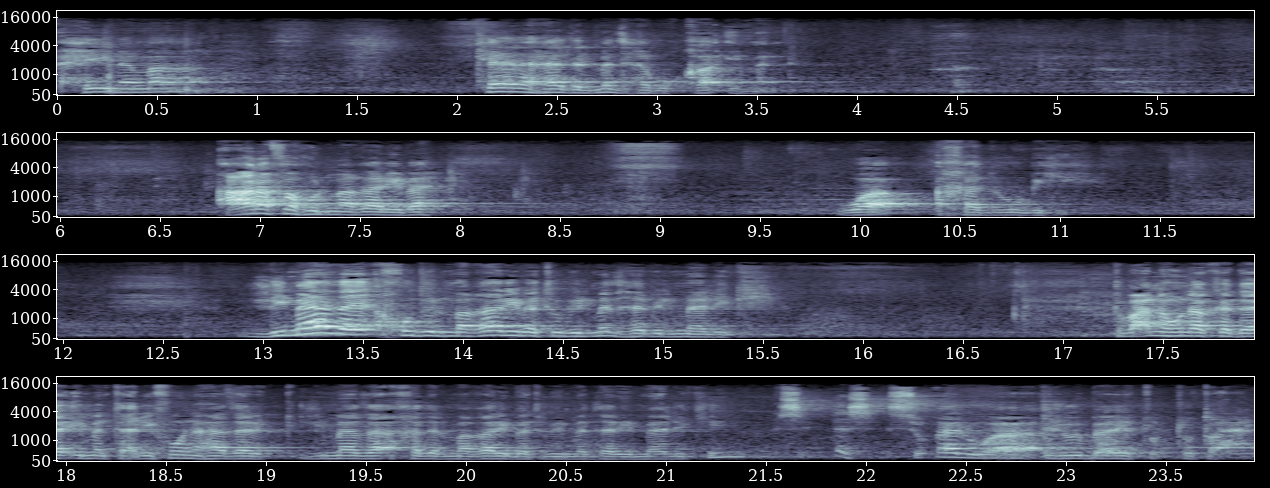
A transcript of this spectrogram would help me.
حينما كان هذا المذهب قائما عرفه المغاربة وأخذوا به. لماذا يأخذ المغاربة بالمذهب المالكي؟ طبعا هناك دائما تعرفون هذا لماذا أخذ المغاربة بالمذهب المالكي سؤال وأجوبة تطرح.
